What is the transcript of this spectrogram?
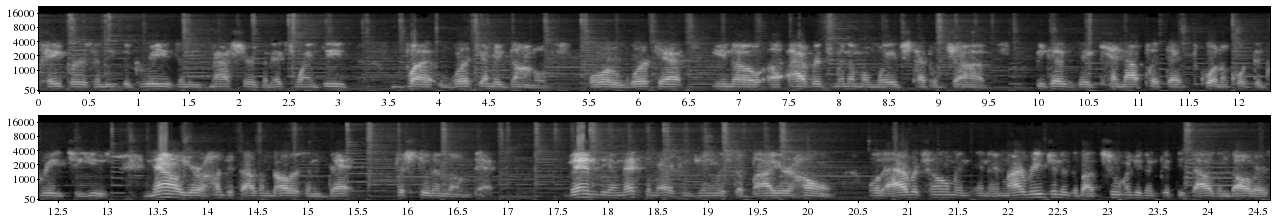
papers and these degrees and these masters and X, Y, and Z, but work at McDonald's or work at, you know, an average minimum wage type of job because they cannot put that quote unquote degree to use. Now you're $100,000 in debt for student loan debt. Then the next American dream is to buy your home. Well, the average home in, in, in my region is about $250,000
